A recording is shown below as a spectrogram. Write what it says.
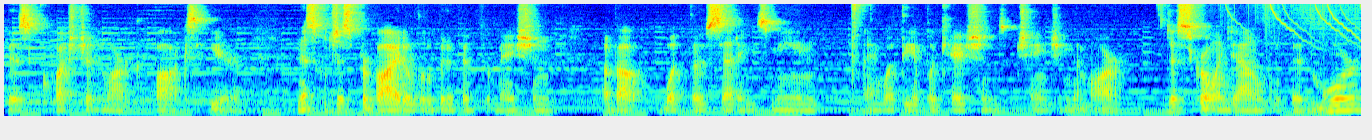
this question mark box here. And this will just provide a little bit of information about what those settings mean and what the implications of changing them are. Just scrolling down a little bit more,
